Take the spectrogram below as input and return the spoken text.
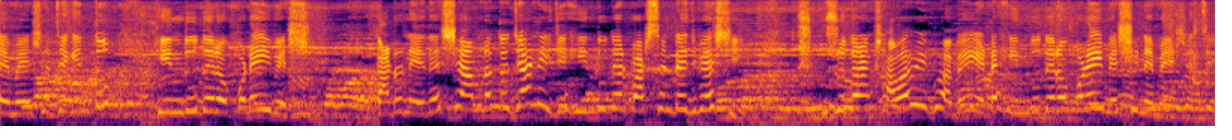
নেমে এসেছে কিন্তু হিন্দুদের ওপরেই বেশি। কারণ এদেশে আমরা তো জানি যে হিন্দুদের পার্সেন্টেজ বেশি। সুতরাং স্বাভাবিকভাবে এটা হিন্দুদের ওপরেই বেশি নেমে এসেছে।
